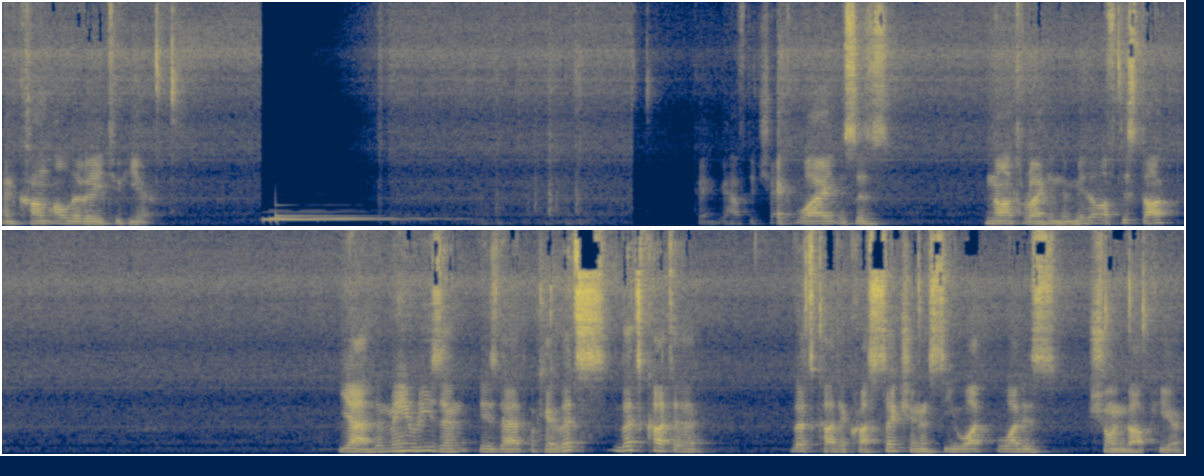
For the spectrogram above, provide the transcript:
and come all the way to here. Okay we have to check why this is not right in the middle of this duct. Yeah the main reason is that okay let's let's cut a let's cut a cross section and see what what is showing up here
